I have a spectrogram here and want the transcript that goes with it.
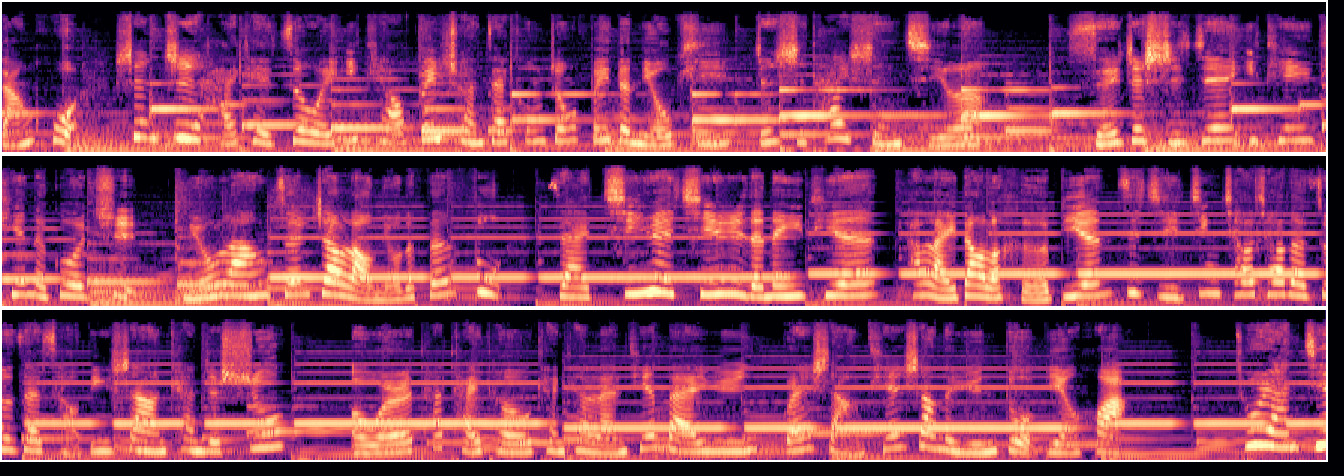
挡火，甚至还可以作为一条飞船在空中飞的牛皮，真是太神奇了。随着时间一天一天的过去，牛郎遵照老牛的吩咐，在七月七日的那一天，他来到了河边，自己静悄悄地坐在草地上看着书。偶尔，他抬头看看蓝天白云，观赏天上的云朵变化。突然间，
